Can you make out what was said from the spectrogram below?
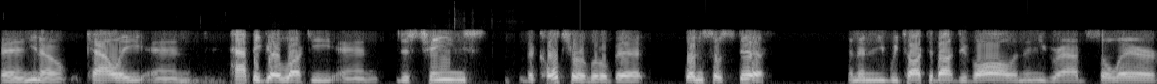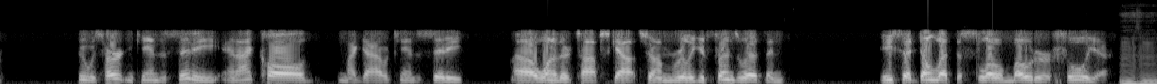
and you know Cali and happy-go-lucky and just changed the culture a little bit. wasn't so stiff. And then we talked about Duvall, and then you grabbed Soler, who was hurt in Kansas City, and I called my guy with Kansas City, uh, one of their top scouts, who I'm really good friends with, and he said, "Don't let the slow motor fool you." Mm-hmm.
